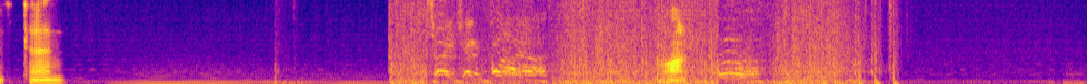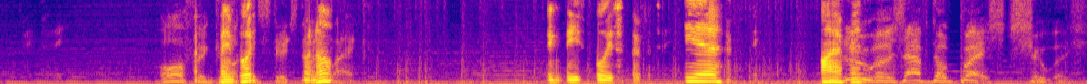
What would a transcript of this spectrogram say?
Times 10. Taking fire. Come on. Main point, going up. Bring these boys over to here. Firing. Viewers have the best shooters.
